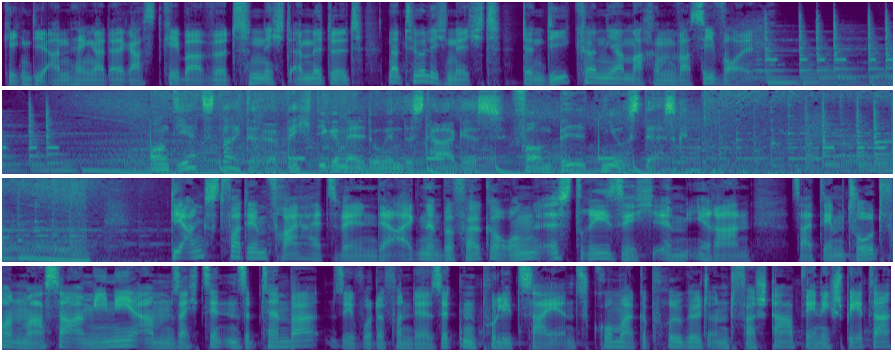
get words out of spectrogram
Gegen die Anhänger der Gastgeber wird nicht ermittelt. Natürlich nicht, denn die können ja machen, was sie wollen. Und jetzt weitere wichtige Meldungen des Tages vom Bild Newsdesk. Die Angst vor dem Freiheitswillen der eigenen Bevölkerung ist riesig im Iran. Seit dem Tod von Masa Amini am 16. September, sie wurde von der Sittenpolizei ins Koma geprügelt und verstarb wenig später,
